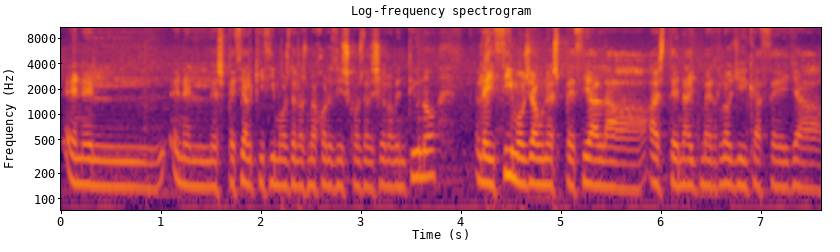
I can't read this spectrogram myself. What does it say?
en el, en el, especial que hicimos de los mejores discos del siglo XXI. Le hicimos ya un especial a, este Nightmare Logic hace ya,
